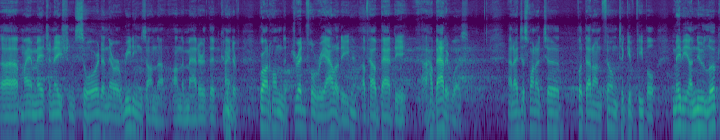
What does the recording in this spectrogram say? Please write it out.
uh, my imagination soared, and there are readings on the on the matter that kind of brought home the dreadful reality of how badly how bad it was. And I just wanted to put that on film to give people maybe a new look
